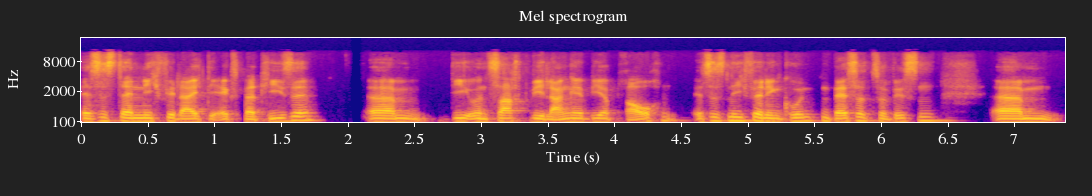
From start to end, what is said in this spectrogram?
ist es denn nicht vielleicht die Expertise, ähm, die uns sagt, wie lange wir brauchen? Ist es nicht für den Kunden besser zu wissen, ähm,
